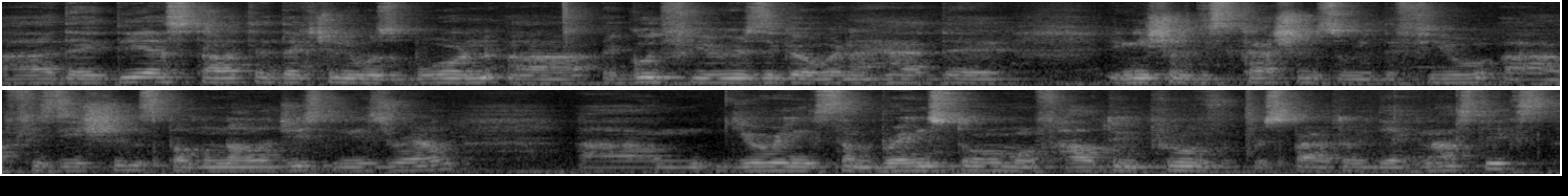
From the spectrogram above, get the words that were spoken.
Uh, the idea started actually was born uh, a good few years ago when I had the initial discussions with a few uh, physicians, pulmonologists in Israel, um, during some brainstorm of how to improve respiratory diagnostics,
